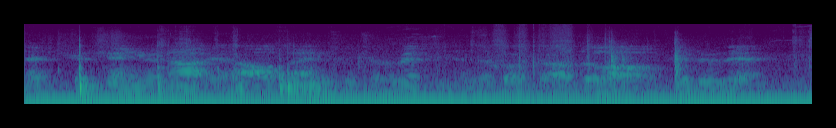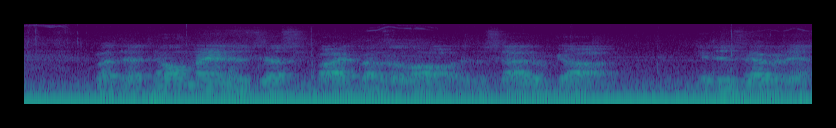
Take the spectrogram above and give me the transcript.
that continue not in all things which are written in the book of the law to do them. But that no man is justified by the law in the sight of God. It is evident.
